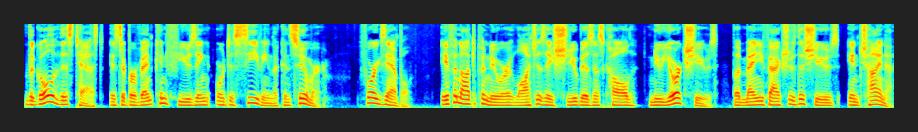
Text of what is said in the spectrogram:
The goal of this test is to prevent confusing or deceiving the consumer. For example, if an entrepreneur launches a shoe business called New York Shoes but manufactures the shoes in China,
